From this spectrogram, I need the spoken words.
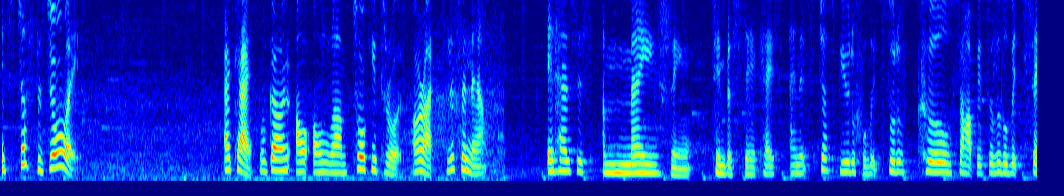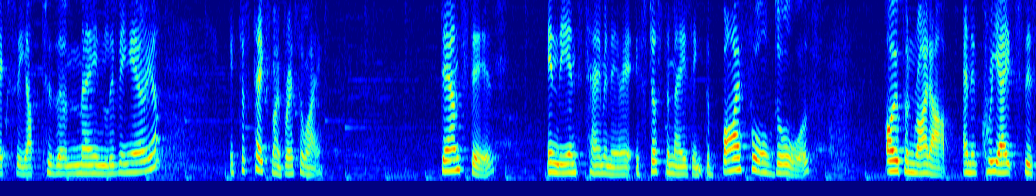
It's just a joy. Okay, we'll go and I'll, I'll um, talk you through it. All right, listen now. It has this amazing timber staircase and it's just beautiful. It sort of curls up, it's a little bit sexy up to the main living area. It just takes my breath away. Downstairs in the entertainment area, it's just amazing. The bifold doors open right up and it creates this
